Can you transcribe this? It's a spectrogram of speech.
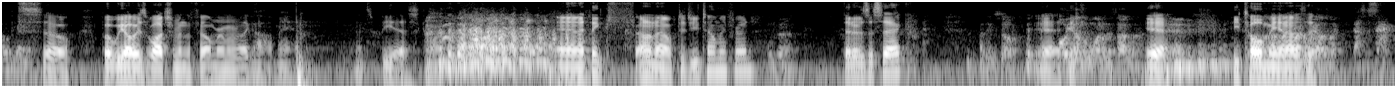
Okay. So, but we always watch them in the film room, and we're like, "Oh man, that's BS." Come on. and I think I don't know. Did you tell me, Fred, What's that? that it was a sack? I think so. Yeah, Oh, yeah, the one on the sideline. Yeah. He told me, and I was right away, like, I was like, that's a sack.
